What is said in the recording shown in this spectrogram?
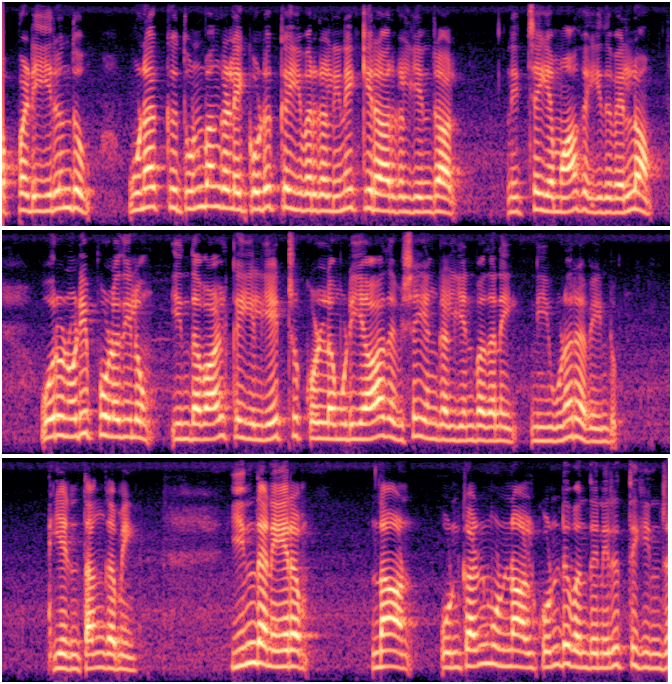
அப்படி இருந்தும் உனக்கு துன்பங்களை கொடுக்க இவர்கள் நினைக்கிறார்கள் என்றால் நிச்சயமாக இதுவெல்லாம் ஒரு நொடிப்பொழுதிலும் இந்த வாழ்க்கையில் ஏற்றுக்கொள்ள முடியாத விஷயங்கள் என்பதனை நீ உணர வேண்டும். என் தங்கமே இந்த நேரம் நான் உன் கண் முன்னால் கொண்டு வந்து நிறுத்துகின்ற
